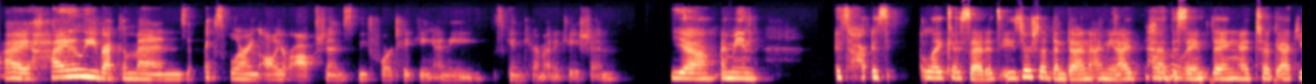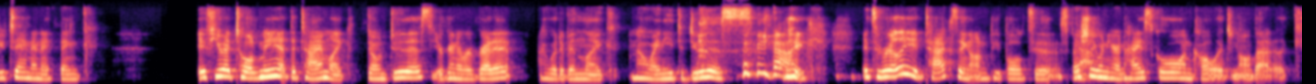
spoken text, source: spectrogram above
I highly recommend exploring all your options before taking any skincare medication. Yeah, I mean, it's hard. It's like I said, it's easier said than done. I mean, I had the same thing. I took Accutane, and I think if you had told me at the time, like, don't do this, you're going to regret it, I would have been like, no, I need to do this. yeah. Like, it's really taxing on people to, especially yeah. when you're in high school and college and all that. Like,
